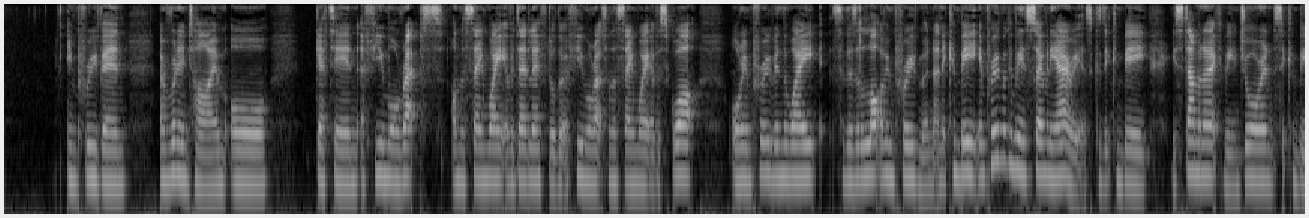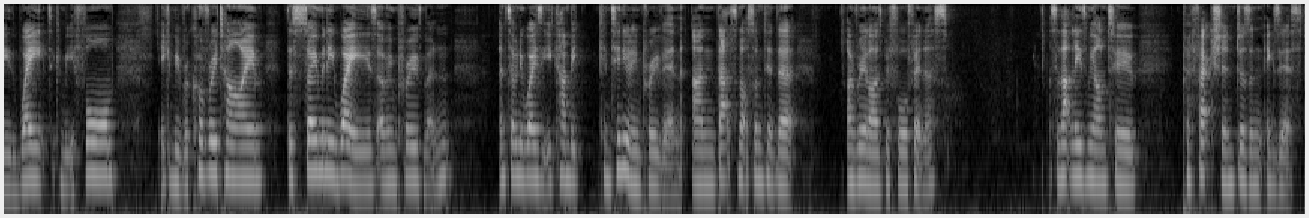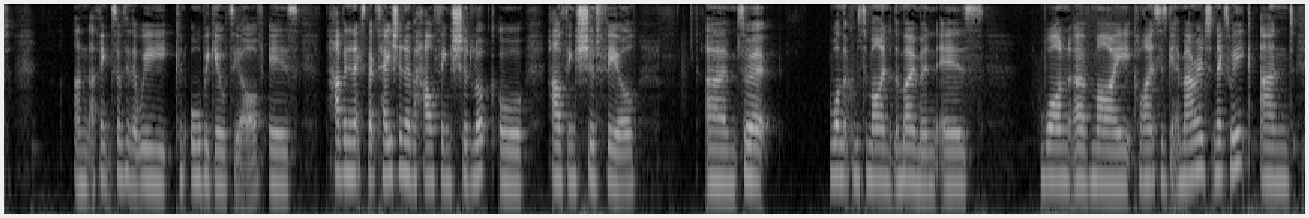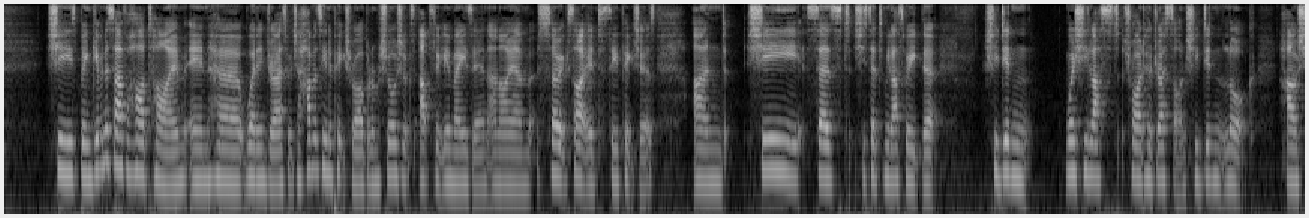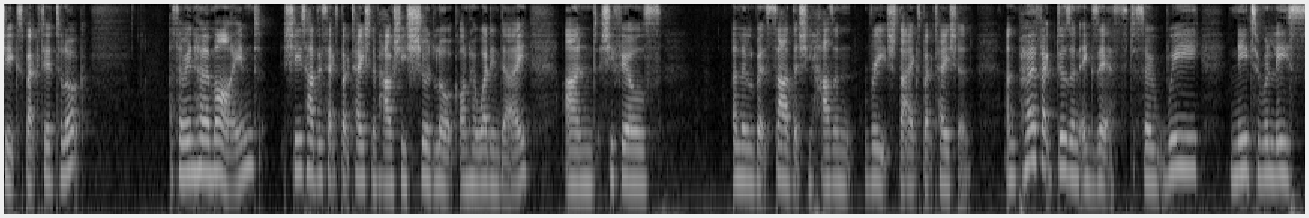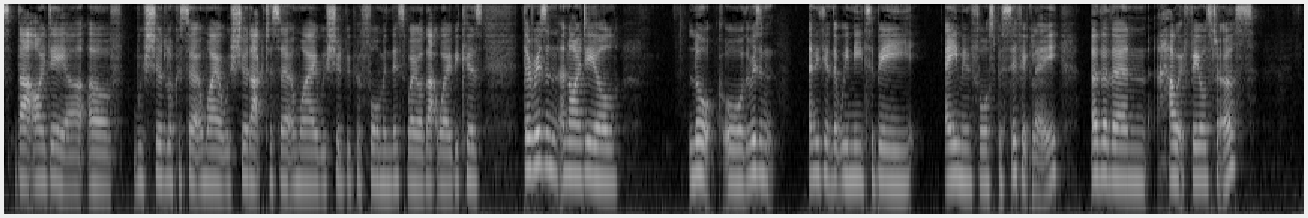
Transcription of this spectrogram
improving a running time or getting a few more reps on the same weight of a deadlift or a few more reps on the same weight of a squat or improving the weight. So there's a lot of improvement and it can be improvement can be in so many areas because it can be your stamina, it can be endurance, it can be weight, it can be your form, it can be recovery time. There's so many ways of improvement and so many ways that you can be continually improving and that's not something that I realized before fitness. So that leads me on to perfection doesn't exist. And I think something that we can all be guilty of is having an expectation over how things should look or how things should feel. Um, so, one that comes to mind at the moment is one of my clients is getting married next week, and she's been giving herself a hard time in her wedding dress, which I haven't seen a picture of, but I'm sure she looks absolutely amazing, and I am so excited to see pictures. And she says she said to me last week that she didn't when she last tried her dress on, she didn't look how she expected to look. So in her mind, she's had this expectation of how she should look on her wedding day and she feels a little bit sad that she hasn't reached that expectation. And perfect doesn't exist. So we need to release that idea of we should look a certain way or we should act a certain way, we should be performing this way or that way because there isn't an ideal look or there isn't anything that we need to be aiming for specifically other than how it feels to us.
